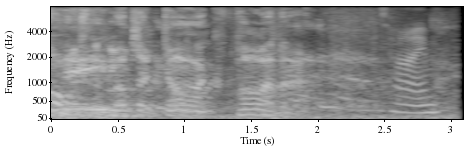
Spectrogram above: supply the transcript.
Name of the Dark Father. Time.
